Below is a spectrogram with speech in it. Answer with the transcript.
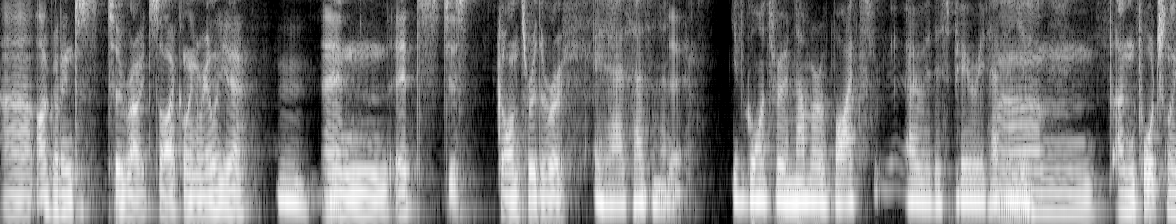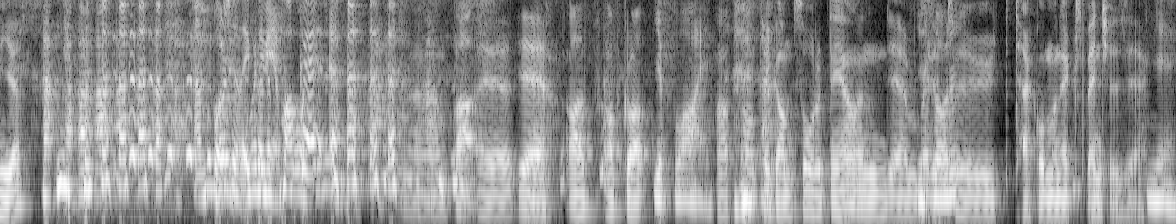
uh, I got into to road cycling. Really, yeah, and it's just gone through the roof. It has, hasn't it? Yeah. You've gone through a number of bikes over this period, haven't you? Um, unfortunately, yes. Unfortunately What for do the you mean, pocket. Um, but uh, yeah, I've I've got You're flying. I, I think I'm sorted now, and yeah, I'm ready sorted? to tackle my next ventures. Yeah. Yeah.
